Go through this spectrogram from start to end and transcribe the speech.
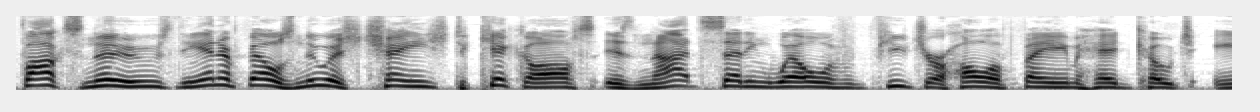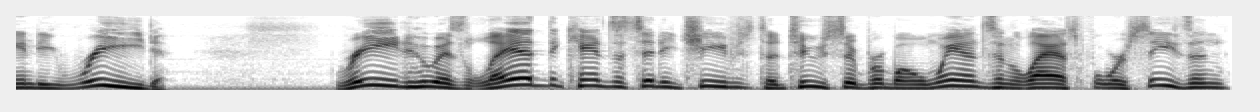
Fox News, the NFL's newest change to kickoffs is not setting well with future Hall of Fame head coach Andy Reid. Reid, who has led the Kansas City Chiefs to two Super Bowl wins in the last four seasons,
